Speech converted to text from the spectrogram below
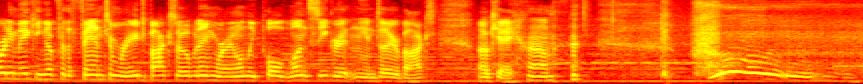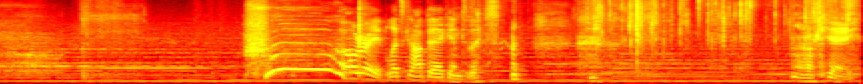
already making up for the Phantom Rage box opening where I only pulled one secret in the entire box. Okay, um. All right, let's hop back into this. okay.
